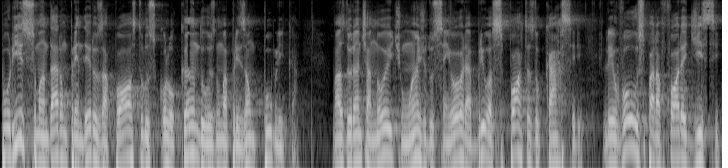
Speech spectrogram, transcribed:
Por isso mandaram prender os apóstolos, colocando-os numa prisão pública. Mas durante a noite, um anjo do Senhor abriu as portas do cárcere, levou-os para fora e disse:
